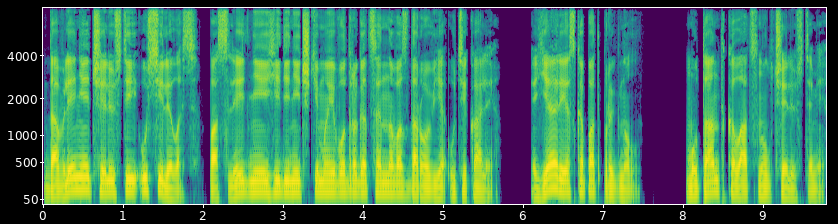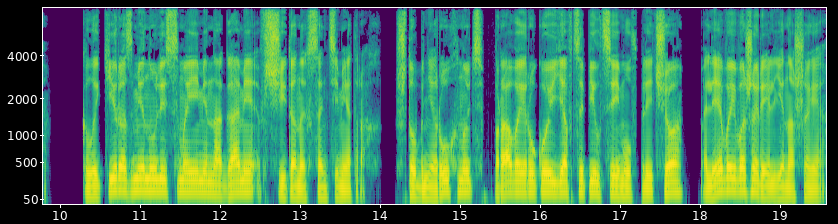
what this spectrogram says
Давление челюстей усилилось, последние единички моего драгоценного здоровья утекали. Я резко подпрыгнул. Мутант клацнул челюстями. Клыки разминулись с моими ногами в считанных сантиметрах. Чтобы не рухнуть, правой рукой я вцепился ему в плечо, левой в ожерелье на шее.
